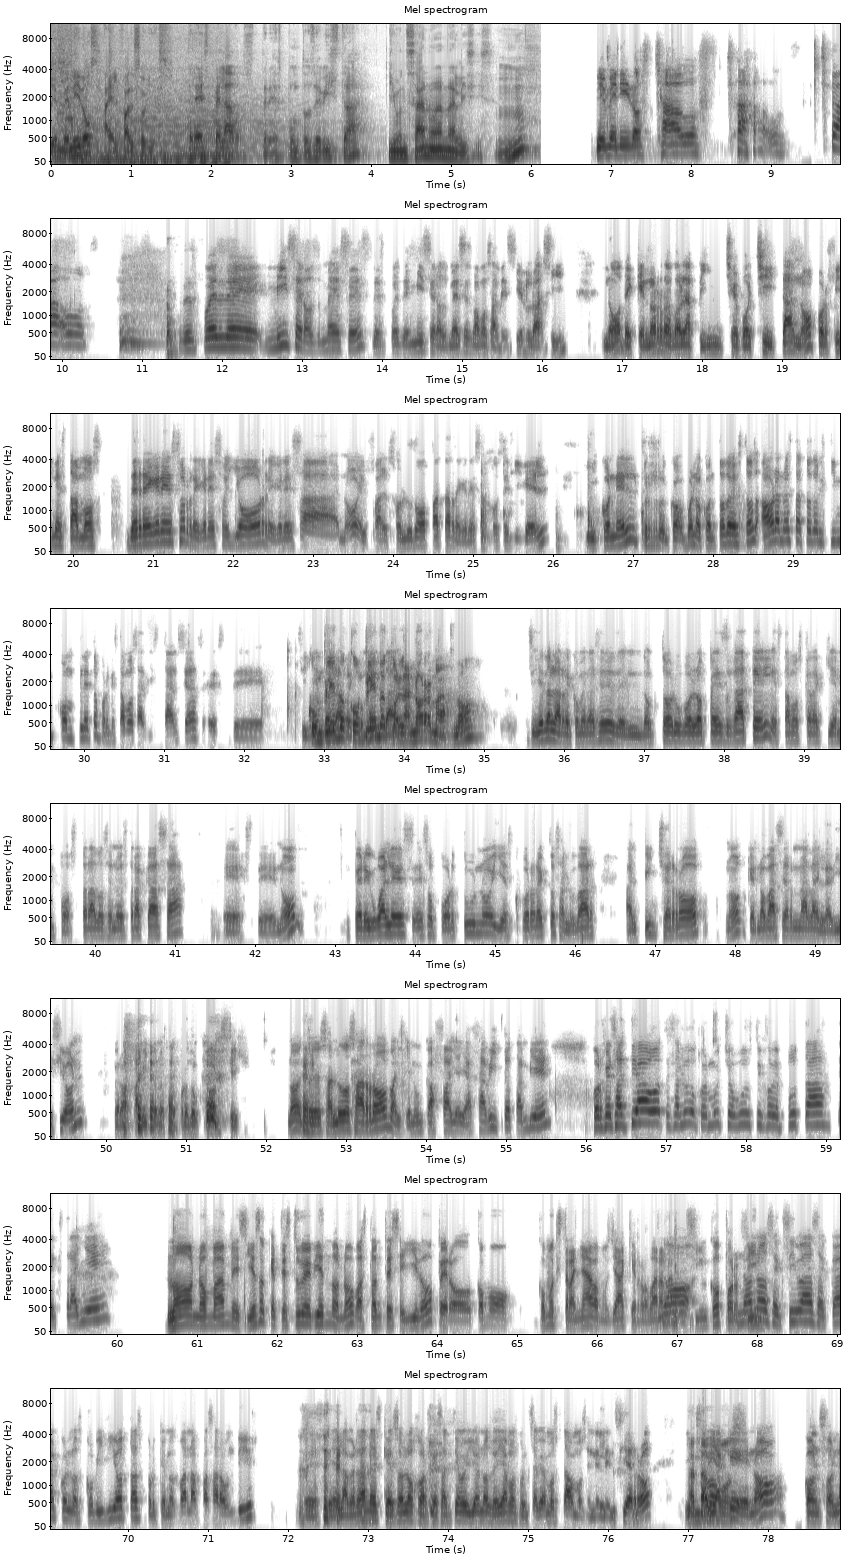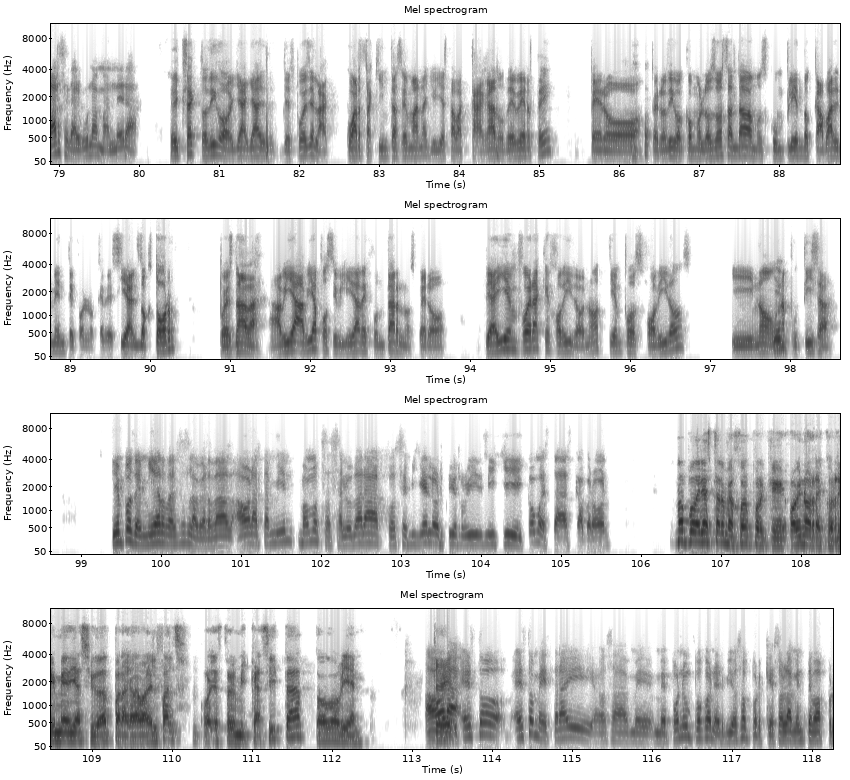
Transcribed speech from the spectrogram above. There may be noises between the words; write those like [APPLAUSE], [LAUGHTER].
Bienvenidos a El Falso 10. Tres pelados, tres puntos de vista. Y un sano análisis. ¿Mm? Bienvenidos, chavos, chavos, chavos. Después de míseros meses, después de míseros meses, vamos a decirlo así, ¿no? De que no rodó la pinche bochita, ¿no? Por fin estamos de regreso, regreso yo, regresa, ¿no? El falso ludópata, regresa José Miguel. Y con él, pues, con- bueno, con todo esto, ahora no está todo el team completo porque estamos a distancias, este... Cumpliendo, cumpliendo con la norma, ¿no? siguiendo las recomendaciones del doctor Hugo López Gatel, estamos cada quien postrados en nuestra casa, este, ¿no? Pero igual es, es oportuno y es correcto saludar al pinche Rob, ¿no? Que no va a hacer nada en la edición, pero a Javito, nuestro [LAUGHS] productor, sí. ¿No? Entonces, saludos a Rob, al que nunca falla, y a Javito también. Jorge Santiago, te saludo con mucho gusto, hijo de puta, te extrañé. No, no mames. Y eso que te estuve viendo, ¿no? Bastante seguido, pero cómo, cómo extrañábamos ya que robaran No, al 5 por no fin. nos exhibas acá con los covidiotas porque nos van a pasar a hundir. Este, la verdad es que solo Jorge Santiago y yo nos veíamos porque sabíamos que estábamos en el encierro y que había Andábamos. que, ¿no? Consolarse de alguna manera. Exacto, digo, ya, ya después de la cuarta, quinta semana, yo ya estaba cagado de verte, pero, [LAUGHS] pero digo, como los dos andábamos cumpliendo cabalmente con lo que decía el doctor, pues nada, había, había posibilidad de juntarnos, pero de ahí en fuera, qué jodido, ¿no? Tiempos jodidos y no, una putiza. Tiempos de mierda, esa es la verdad. Ahora también vamos a saludar a José Miguel Ortiz Ruiz. Miki, ¿cómo estás, cabrón? No podría estar mejor porque hoy no recorrí media ciudad para grabar el falso. Hoy estoy en mi casita, todo bien. Ahora, esto, esto me trae, o sea, me, me pone un poco nervioso porque solamente va a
